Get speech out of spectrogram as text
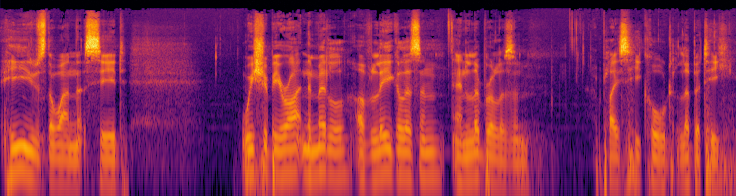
he was the one that said, We should be right in the middle of legalism and liberalism, a place he called liberty.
